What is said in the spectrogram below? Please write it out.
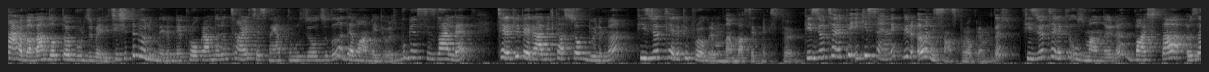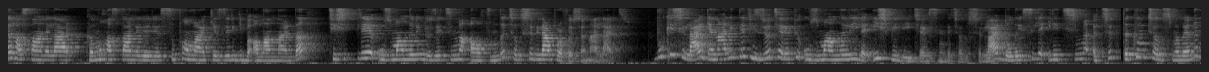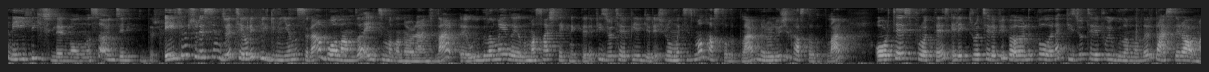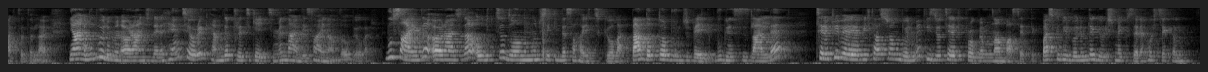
merhaba, ben Doktor Burcu Veli. Çeşitli bölümlerin ve programların tarihçesine yaptığımız yolculuğa devam ediyoruz. Bugün sizlerle terapi ve rehabilitasyon bölümü fizyoterapi programından bahsetmek istiyorum. Fizyoterapi 2 senelik bir ön lisans programıdır. Fizyoterapi uzmanları başta özel hastaneler, kamu hastaneleri, spa merkezleri gibi alanlarda çeşitli uzmanların gözetimi altında çalışabilen profesyonellerdir. Bu kişiler genellikle fizyoterapi uzmanlarıyla işbirliği içerisinde çalışırlar. Dolayısıyla iletişime açık, takım çalışmalarına meyilli kişilerin olması önceliklidir. Eğitim süresince teorik bilginin yanı sıra bu alanda eğitim alan öğrenciler e, uygulamaya dayalı masaj teknikleri, fizyoterapiye giriş, romatizmal hastalıklar, nörolojik hastalıklar, ortez, protez, elektroterapi ve ağırlıklı olarak fizyoterapi uygulamaları dersleri almaktadırlar. Yani bu bölümün öğrencileri hem teorik hem de pratik eğitimi neredeyse aynı anda alıyorlar. Bu sayede öğrenciler oldukça donanımlı bir şekilde sahaya çıkıyorlar. Ben Doktor Burcu Beyli. Bugün sizlerle terapi ve rehabilitasyon bölümü fizyoterapi programından bahsettik. Başka bir bölümde görüşmek üzere. Hoşçakalın.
